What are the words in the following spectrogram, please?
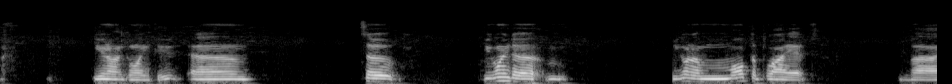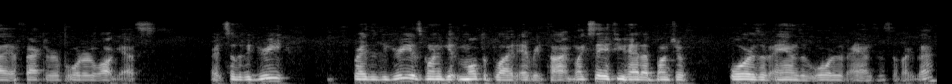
you're not going to. Um, so you're going to you're going to multiply it by a factor of order log s, right? So the degree, right? The degree is going to get multiplied every time. Like say if you had a bunch of ors of ands of ors of ands and stuff like that,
